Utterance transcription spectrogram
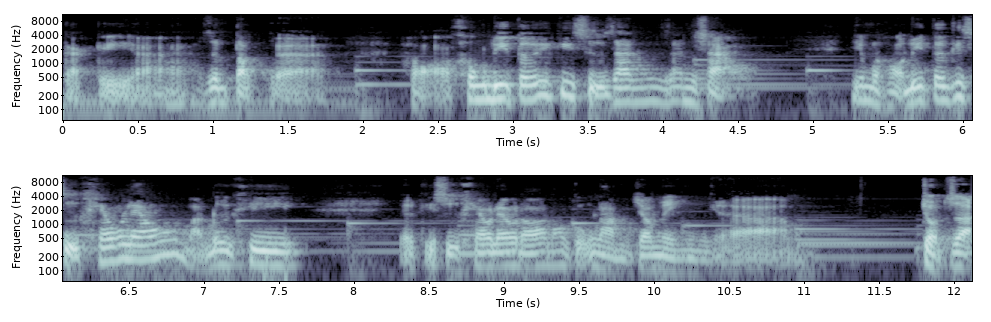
các cái à, dân tộc họ không đi tới cái sự gian gian xảo nhưng mà họ đi tới cái sự khéo léo mà đôi khi cái sự khéo léo đó nó cũng làm cho mình uh, trột dạ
